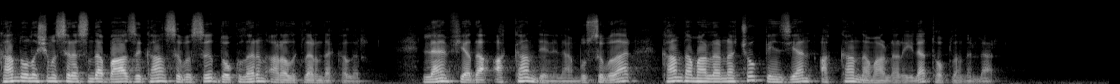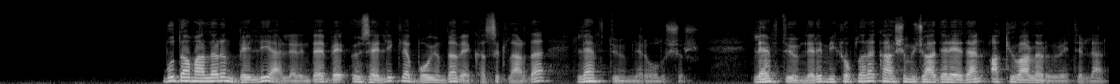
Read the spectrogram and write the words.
Kan dolaşımı sırasında bazı kan sıvısı dokuların aralıklarında kalır. Lenf ya da akkan denilen bu sıvılar kan damarlarına çok benzeyen akkan damarlarıyla toplanırlar. Bu damarların belli yerlerinde ve özellikle boyunda ve kasıklarda lenf düğümleri oluşur. Lenf düğümleri mikroplara karşı mücadele eden akyuvarlar üretirler.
